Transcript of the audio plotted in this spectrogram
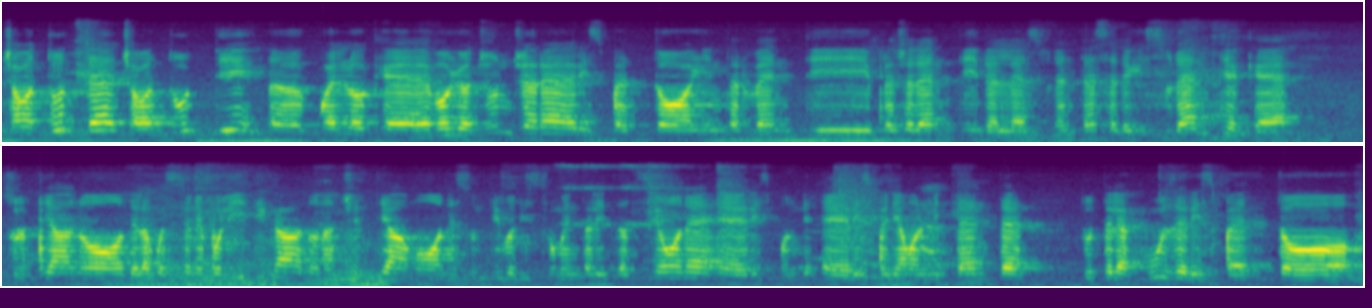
Ciao a tutte, ciao a tutti. Eh, quello che voglio aggiungere rispetto agli interventi precedenti delle studentesse e degli studenti è che sul piano della questione politica non accettiamo nessun tipo di strumentalizzazione e, e rispediamo al mittente tutte le accuse rispetto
